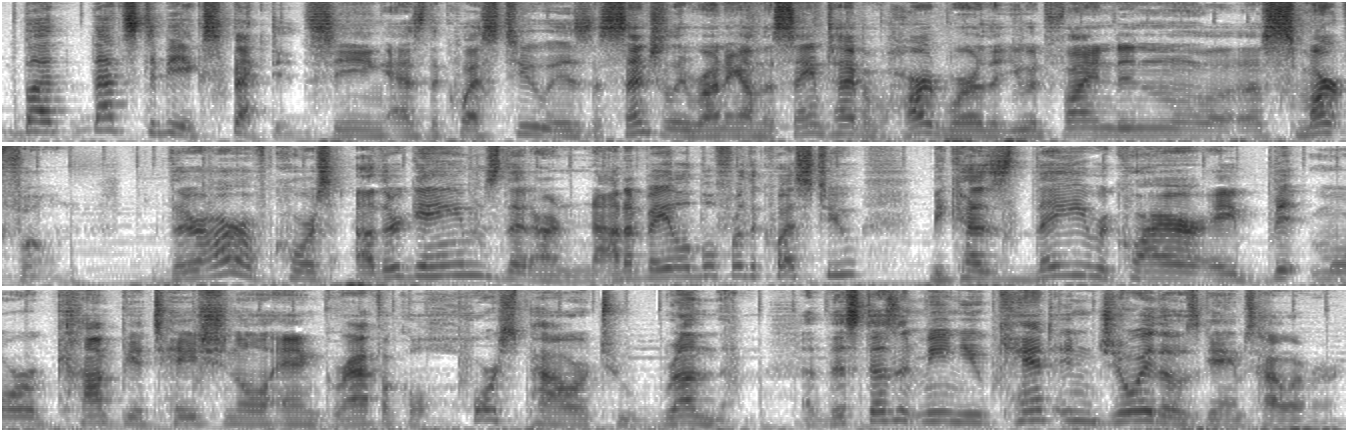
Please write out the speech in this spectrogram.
but that's to be expected, seeing as the Quest 2 is essentially running on the same type of hardware that you would find in a smartphone. There are, of course, other games that are not available for the Quest 2 because they require a bit more computational and graphical horsepower to run them. This doesn't mean you can't enjoy those games, however.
